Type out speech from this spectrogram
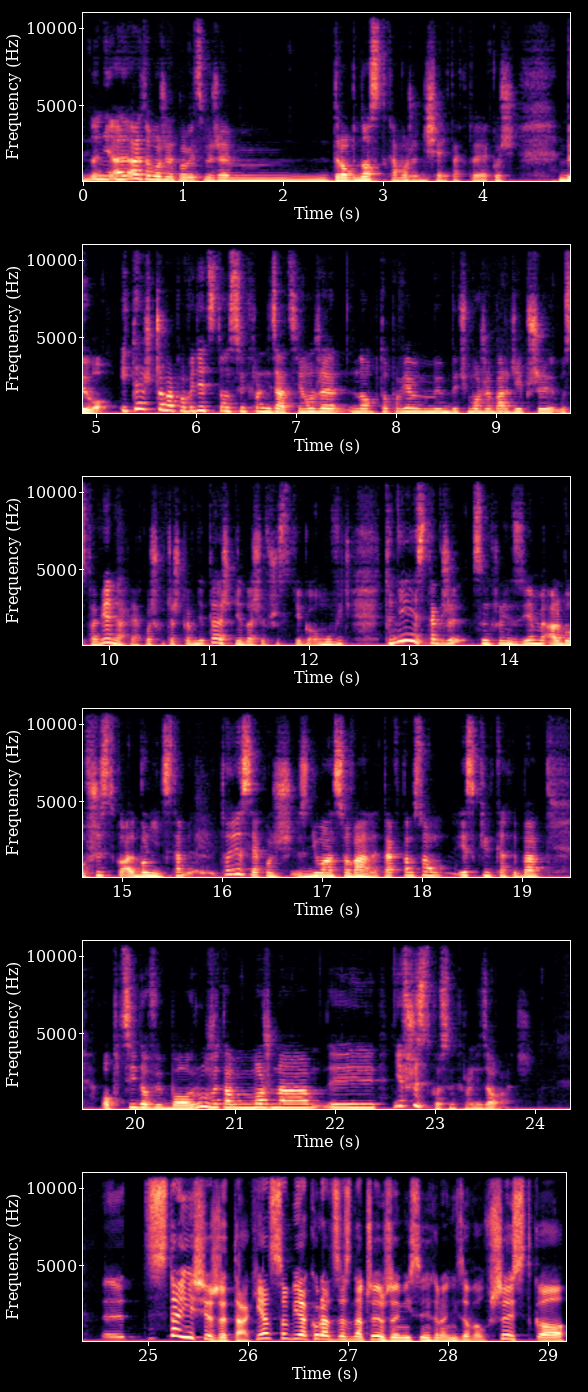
No nie, ale, ale to może powiedzmy, że mm, drobnostka, może dzisiaj tak to jakoś było. I też trzeba powiedzieć z tą synchronizacją, że no to powiemy być może bardziej przy ustawieniach jakoś, chociaż pewnie też nie da się wszystkiego omówić. To nie jest tak, że synchronizujemy albo wszystko, albo nic. Tam to jest jakoś zniuansowane, tak? Tam są, jest kilka chyba opcji do wyboru, że tam można yy, nie wszystko synchronizować. Y, Zdaje się, że tak. Ja sobie akurat zaznaczyłem, że mi synchronizował wszystko.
